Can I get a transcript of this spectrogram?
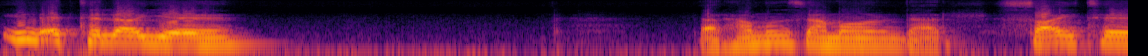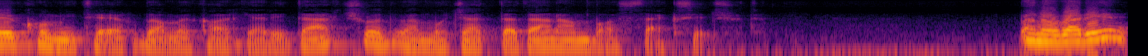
این اطلاعیه در همون زمان در سایت کمیته اقدام کارگری درد شد و مجددا هم باز تکثیر شده. بنابراین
